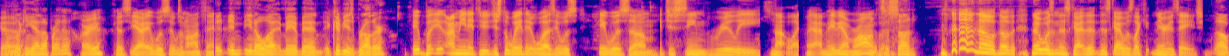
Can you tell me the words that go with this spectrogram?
I'm looking at it up right now. Are you? Because yeah, it was it was an odd thing. It, it- you know what? It may have been. It could be his brother. It, but it, I mean, it dude, just the way that it was, it was it was um, it just seemed really not like. Maybe I'm wrong, It's but his son. no, no, no, it wasn't this guy. This guy was like near his age. Oh,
